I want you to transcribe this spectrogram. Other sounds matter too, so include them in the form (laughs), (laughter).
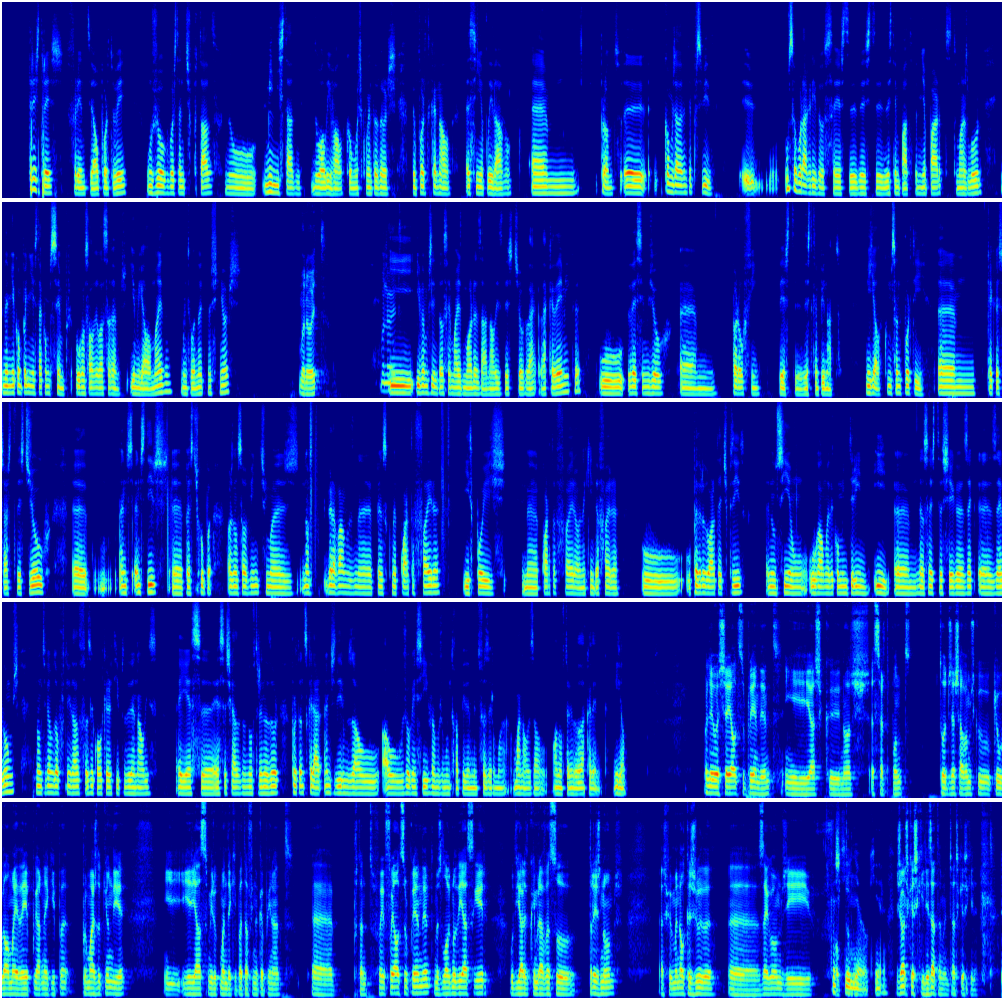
3-3 frente ao Porto B. Um jogo bastante disputado no mini estádio do Olival, como os comentadores do Porto Canal assim apelidavam. Um, pronto, uh, como já devem ter percebido, uh, um sabor agridoce este, deste, deste empate da minha parte, Tomás Louro. Na minha companhia está, como sempre, o Gonçalo Vilaça Ramos e o Miguel Almeida. Muito boa noite, meus senhores. Boa noite. Boa noite. E, e, vamos então, sem mais demoras, à análise deste jogo da, da Académica, o décimo jogo um, para o fim deste, deste campeonato. Miguel, começando por ti, um, o que é que achaste deste jogo? Uh, antes, antes de ir, uh, peço desculpa aos nossos ouvintes, mas nós gravámos, na, penso que na quarta-feira, e depois na quarta-feira ou na quinta-feira o, o Pedro Duarte é despedido anunciam o Galmeida como interino e um, na sexta chega Zé, uh, Zé, Gomes, não tivemos a oportunidade de fazer qualquer tipo de análise a essa, a essa chegada do novo treinador, portanto se calhar antes de irmos ao, ao jogo em si vamos muito rapidamente fazer uma, uma análise ao, ao novo treinador da Académica. Miguel. Olha, eu achei algo surpreendente e acho que nós, a certo ponto, todos achávamos que o, que o ia pegar na equipa por mais do que um dia e, e iria assumir o comando da equipa até ao fim do campeonato. Uh, portanto, foi, foi algo surpreendente, mas logo no dia a seguir, o Diário de Coimbra avançou três nomes. Acho que foi Manuel Cajuda, uh, Zé Gomes e. Casquilha, o que era? Jorge Casquilha, exatamente, Jorge Casquilha.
